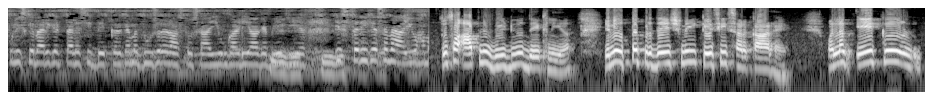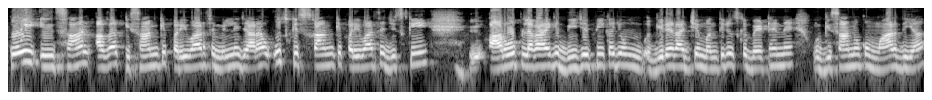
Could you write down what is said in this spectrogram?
पुलिस के बैरिकेड पहले से देख करके मैं दूसरे रास्तों से आई हूँ गाड़ी आगे भेजी है। इस तरीके से मैं आई हूँ। दोस्तों आपने वीडियो देख लिया यानी उत्तर प्रदेश में कैसी सरकार है? मतलब एक, कोई इंसान अगर किसान के परिवार से मिलने जा रहा है, उस किसान के परिवार से जिसकी आरोप लगा है कि बीजेपी का जो गृह राज्य मंत्री उसके बेटे ने किसानों को मार दिया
